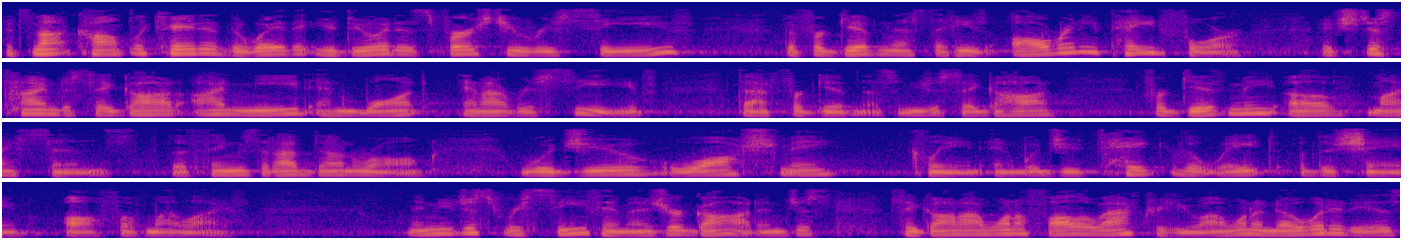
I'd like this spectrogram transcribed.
It's not complicated. The way that you do it is first you receive the forgiveness that He's already paid for. It's just time to say, God, I need and want and I receive that forgiveness. And you just say, God, Forgive me of my sins, the things that I've done wrong. Would you wash me clean and would you take the weight of the shame off of my life? And you just receive Him as your God and just say, God, I want to follow after you. I want to know what it is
